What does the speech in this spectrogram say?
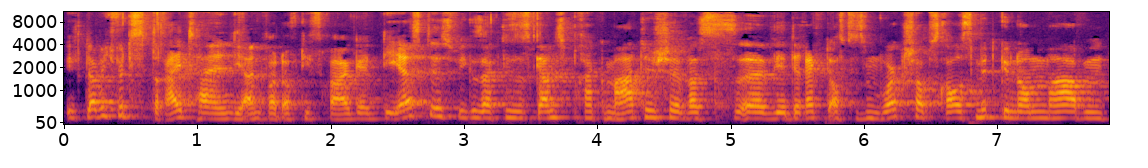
Ich glaube, ich würde es dreiteilen, die Antwort auf die Frage. Die erste ist, wie gesagt, dieses ganz pragmatische, was äh, wir direkt aus diesen Workshops raus mitgenommen haben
